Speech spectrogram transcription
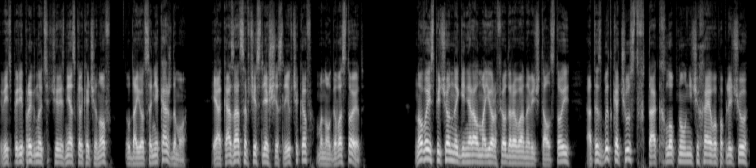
Ведь перепрыгнуть через несколько чинов удается не каждому, и оказаться в числе счастливчиков многого стоит. Новоиспеченный генерал-майор Федор Иванович Толстой от избытка чувств так хлопнул Нечихаева по плечу,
